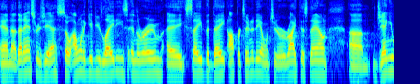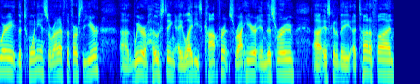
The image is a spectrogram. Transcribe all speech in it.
And uh, that answer is yes. So I want to give you ladies in the room a save the date opportunity. I want you to write this down. Um, January the 20th, so right after the first of the year, uh, we're hosting a ladies' conference right here in this room. Uh, it's going to be a ton of fun.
